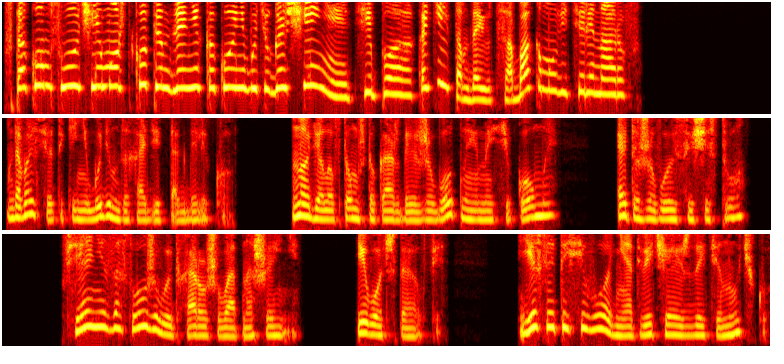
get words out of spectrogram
В таком случае, может, купим для них какое-нибудь угощение, типа, какие там дают собакам у ветеринаров? Давай все-таки не будем заходить так далеко. Но дело в том, что каждое животное и насекомое — это живое существо. Все они заслуживают хорошего отношения. И вот что, Элфи, если ты сегодня отвечаешь за тянучку,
